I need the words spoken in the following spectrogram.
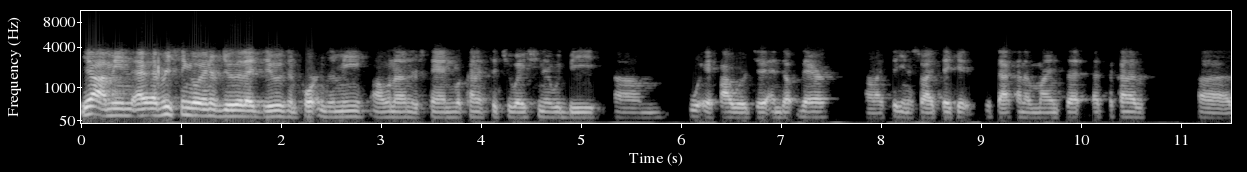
Yeah, I mean, every single interview that I do is important to me. I want to understand what kind of situation it would be um, if I were to end up there. I you know, so I take it with that kind of mindset. That's the kind of uh,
